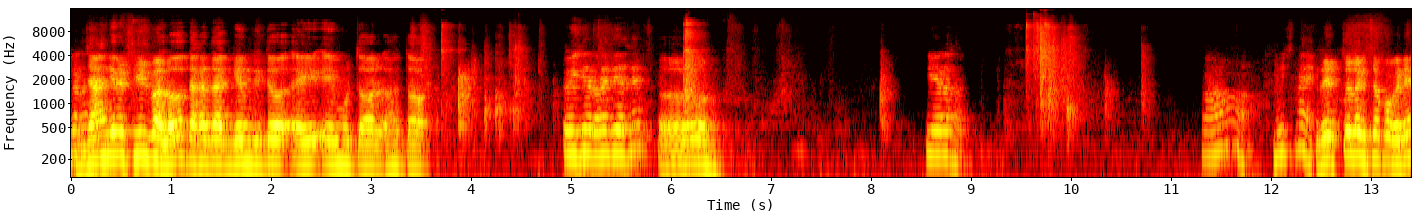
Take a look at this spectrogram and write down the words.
করে জাহাঙ্গীরের ফিল্ড ভালো। দেখা যাক গেম দিতে এই এই মুহূর্তে হয়তো ওই যে ধরে দিয়েছে। ও। রেড চলে গেছে পকেটে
